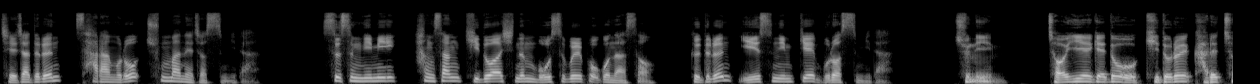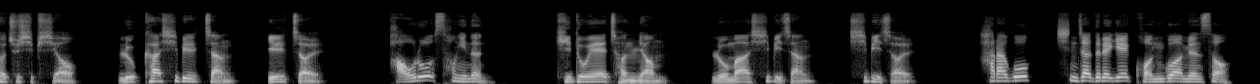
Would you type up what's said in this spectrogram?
제자들은 사랑으로 충만해졌습니다. 스승님이 항상 기도하시는 모습을 보고 나서 그들은 예수님께 물었습니다. 주님, 저희에게도 기도를 가르쳐 주십시오. 루카 11장 1절. 바오로 성인은 기도의 전념. 로마 12장 12절. 하라고 신자들에게 권고하면서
